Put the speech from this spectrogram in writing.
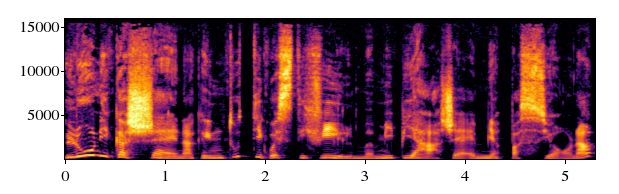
L'unica scena che in tutti questi film mi piace e mi appassiona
